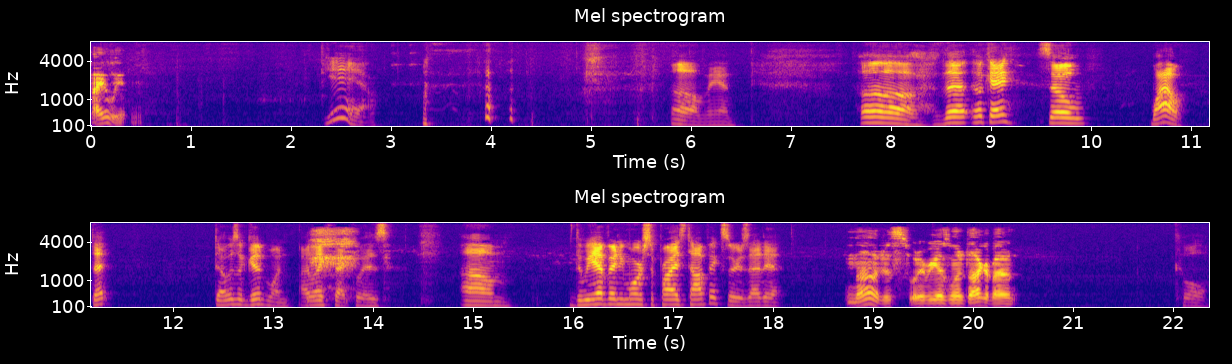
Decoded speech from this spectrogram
Hylian. Yeah. oh man. Oh, that okay. So, wow that that was a good one. I like that quiz. Um, do we have any more surprise topics, or is that it? No, just whatever you guys want to talk about. Cool.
